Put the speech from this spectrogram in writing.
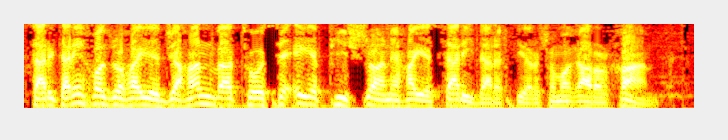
سریعترین خودروهای جهان و توسعه پیشرانه های سری در اختیار شما قرار خواهم داد.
